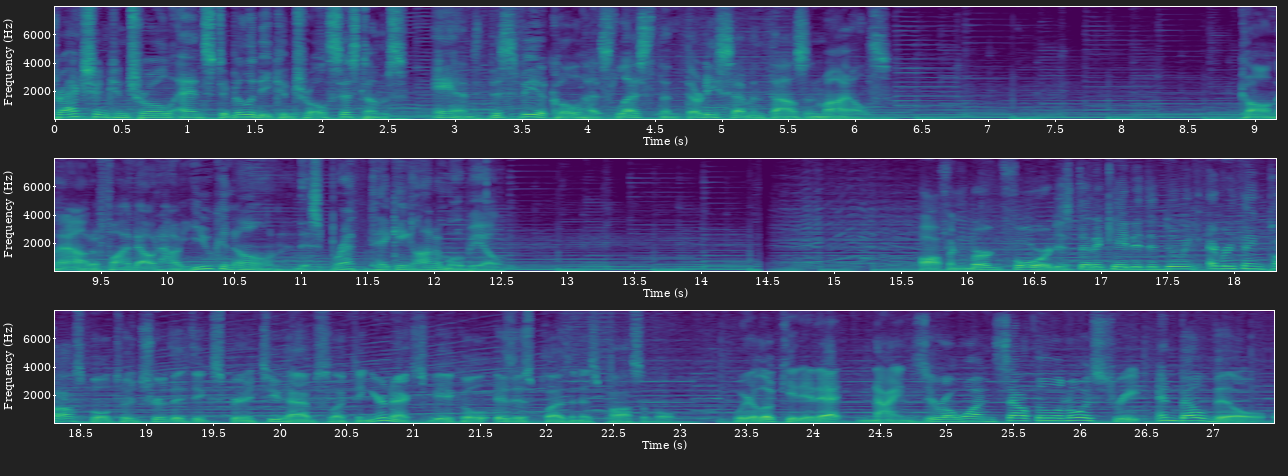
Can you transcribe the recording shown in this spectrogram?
traction control and stability control systems, and this vehicle has less than 37,000 miles. Call now to find out how you can own this breathtaking automobile. Auffenberg Ford is dedicated to doing everything possible to ensure that the experience you have selecting your next vehicle is as pleasant as possible. We are located at 901 South Illinois Street in Belleville.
